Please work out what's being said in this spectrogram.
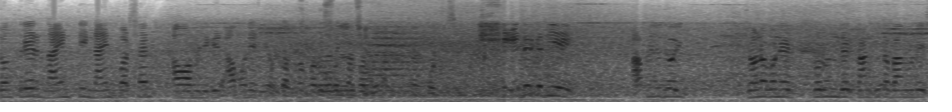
যন্ত্রের নাইনটি নাইন পার্সেন্ট আওয়ামী লীগের আমলে এদেরকে দিয়ে আপনি যদি ওই জনগণের, তরুণদের কাঙ্ক্ষিত বাংলাদেশ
